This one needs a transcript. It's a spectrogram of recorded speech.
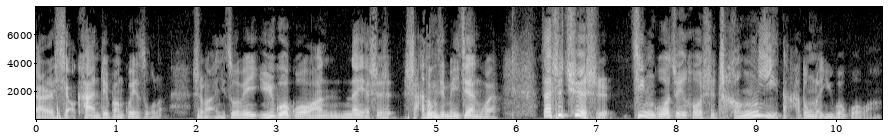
儿小看这帮贵族了，是吧？你作为虞国国王，那也是啥东西没见过呀。但是确实，晋国最后是诚意打动了虞国国王。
